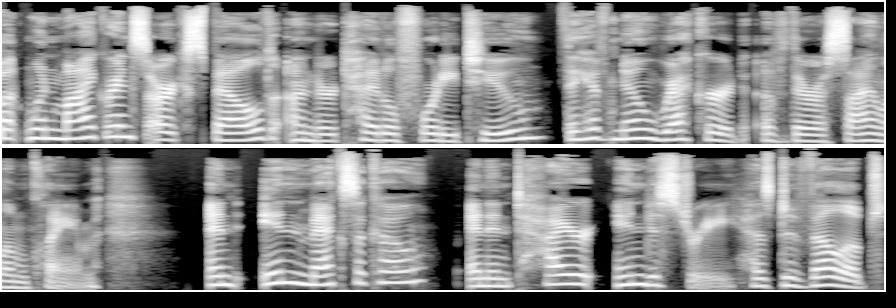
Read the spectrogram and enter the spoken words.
but when migrants are expelled under Title 42, they have no record of their asylum claim. And in Mexico, an entire industry has developed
